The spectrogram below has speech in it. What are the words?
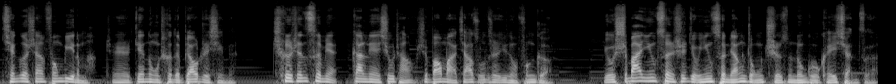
前格栅封闭了嘛，这是电动车的标志性的。车身侧面干练修长，是宝马家族的一种风格。有十八英寸、十九英寸两种尺寸轮毂可以选择。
